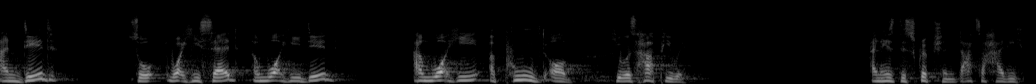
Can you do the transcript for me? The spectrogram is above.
and did. So, what he said and what he did and what he approved of, he was happy with. And his description, that's a hadith.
